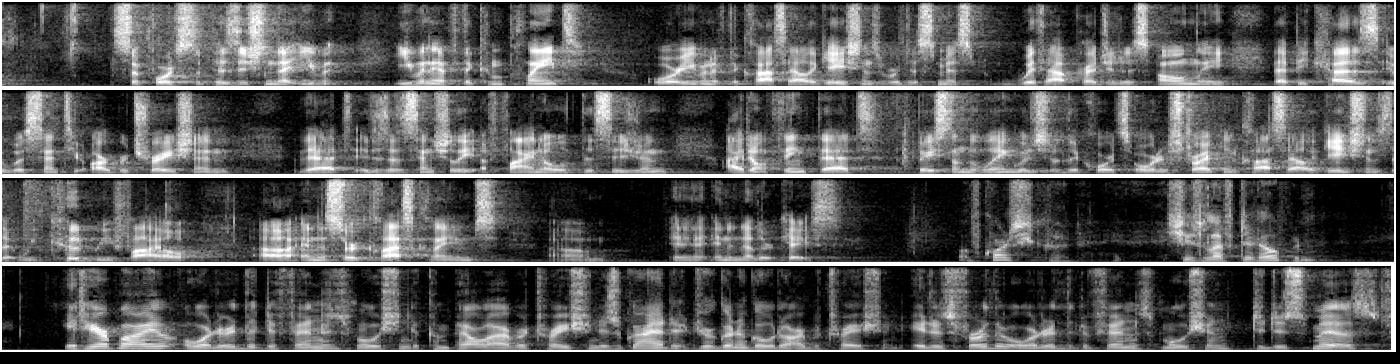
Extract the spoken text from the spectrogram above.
supports the position that even, even if the complaint or even if the class allegations were dismissed without prejudice only, that because it was sent to arbitration, that it is essentially a final decision. I don't think that, based on the language of the court's order striking class allegations, that we could refile uh, and assert class claims um, in, in another case. Of course you could. She's left it open. It hereby ordered the defendant's motion to compel arbitration is granted. You're going to go to arbitration. It is further ordered the defendant's motion to dismiss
